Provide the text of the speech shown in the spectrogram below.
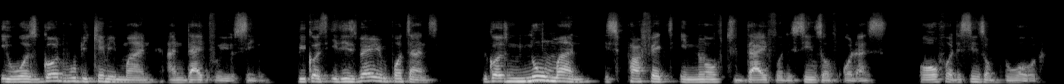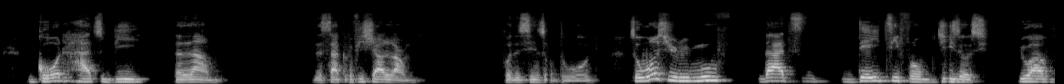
it was God who became a man and died for your sin. Because it is very important, because no man is perfect enough to die for the sins of others or for the sins of the world. God had to be the lamb, the sacrificial lamb for the sins of the world. So once you remove that deity from Jesus, you have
